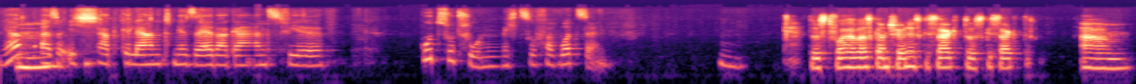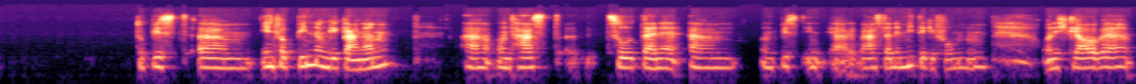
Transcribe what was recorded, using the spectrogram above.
Ja? Mhm. Also ich habe gelernt, mir selber ganz viel gut zu tun, mich zu verwurzeln. Hm. Du hast vorher was ganz Schönes gesagt. Du hast gesagt, ähm, du bist ähm, in Verbindung gegangen äh, und hast so deine ähm, und bist in, äh, hast deine Mitte gefunden. Und ich glaube,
